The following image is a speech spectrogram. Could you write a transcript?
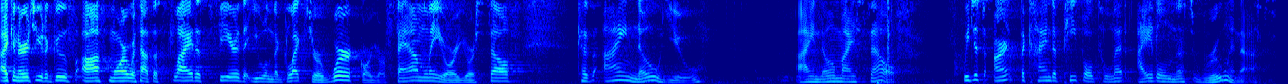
I can urge you to goof off more without the slightest fear that you will neglect your work or your family or yourself. Cause I know you. I know myself. We just aren't the kind of people to let idleness ruin us.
